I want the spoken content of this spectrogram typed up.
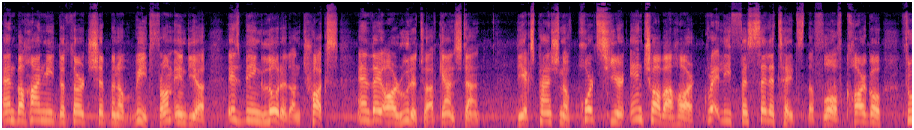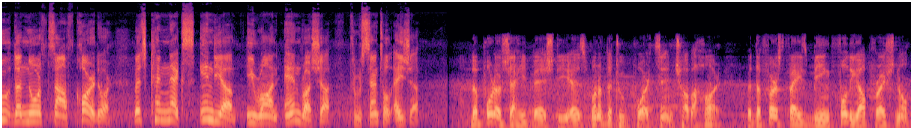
and behind me, the third shipment of wheat from India is being loaded on trucks, and they are routed to Afghanistan. The expansion of ports here in Chabahar greatly facilitates the flow of cargo through the north-south corridor, which connects India, Iran, and Russia through Central Asia. The port of Shahid Beheshti is one of the two ports in Chabahar, with the first phase being fully operational.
